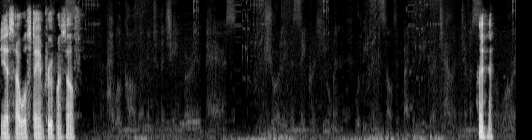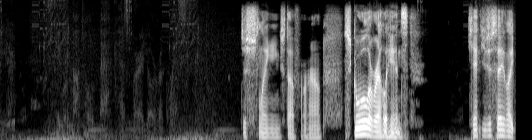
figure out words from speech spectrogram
Yes, I will stay and prove myself. I will call them into the chamber in pairs. Surely the sacred human would be insulted by the meager challenge of a single warrior. They will not hold back as per your request. Just slinging stuff around. School Aurelians. Can't you just say, like,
